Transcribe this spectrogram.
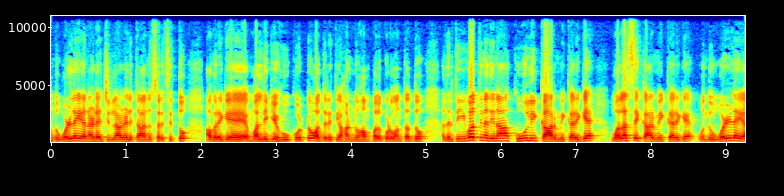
ಒಂದು ಒಳ್ಳೆಯ ನಡೆ ಜಿಲ್ಲಾಡಳಿತ ಅನುಸರಿಸಿತ್ತು. ಅವರಿಗೆ ಮಲ್ಲಿಗೆ ಹೂ ಕೊಟ್ಟು ಅದೇ ರೀತಿ ಹಣ್ಣು ಹಂಪಲು ಕೊಡುವಂಥದ್ದು. ಅದೇ ರೀತಿ ಇವತ್ತಿನ ದಿನ ಕೂಲಿ ಕಾರ್ಮಿಕರಿಗೆ, ವಲಸೆ ಕಾರ್ಮಿಕರಿಗೆ ಒಂದು ಒಳ್ಳೆಯ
